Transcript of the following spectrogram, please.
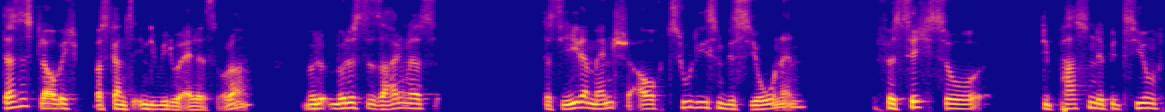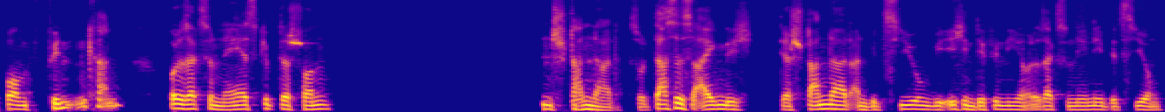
das ist, glaube ich, was ganz Individuelles, oder? Würdest du sagen, dass, dass jeder Mensch auch zu diesen Visionen für sich so die passende Beziehungsform finden kann? Oder sagst du, nee, es gibt da schon ein Standard. So, das ist eigentlich der Standard an Beziehung, wie ich ihn definiere. Oder sagst du, nee, nee, Beziehung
